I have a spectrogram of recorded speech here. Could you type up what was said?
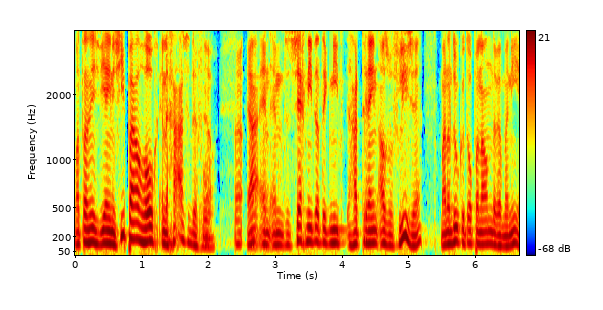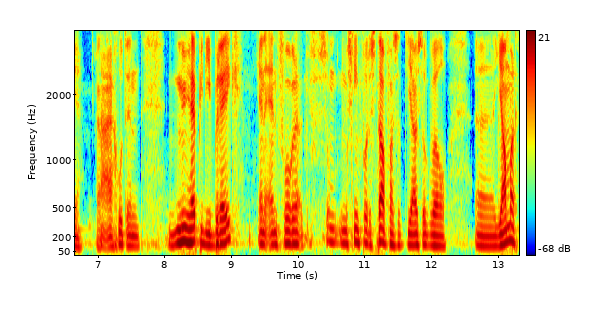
Want dan is die energiepaal hoog en dan gaan ze ervoor. Ja. Ja, en, en het zegt niet dat ik niet hard train als we verliezen, maar dan doe ik het op een andere manier. Ja. Nou goed, en nu heb je die break. En, en voor, eh, misschien voor de staf was het juist ook wel eh, jammer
